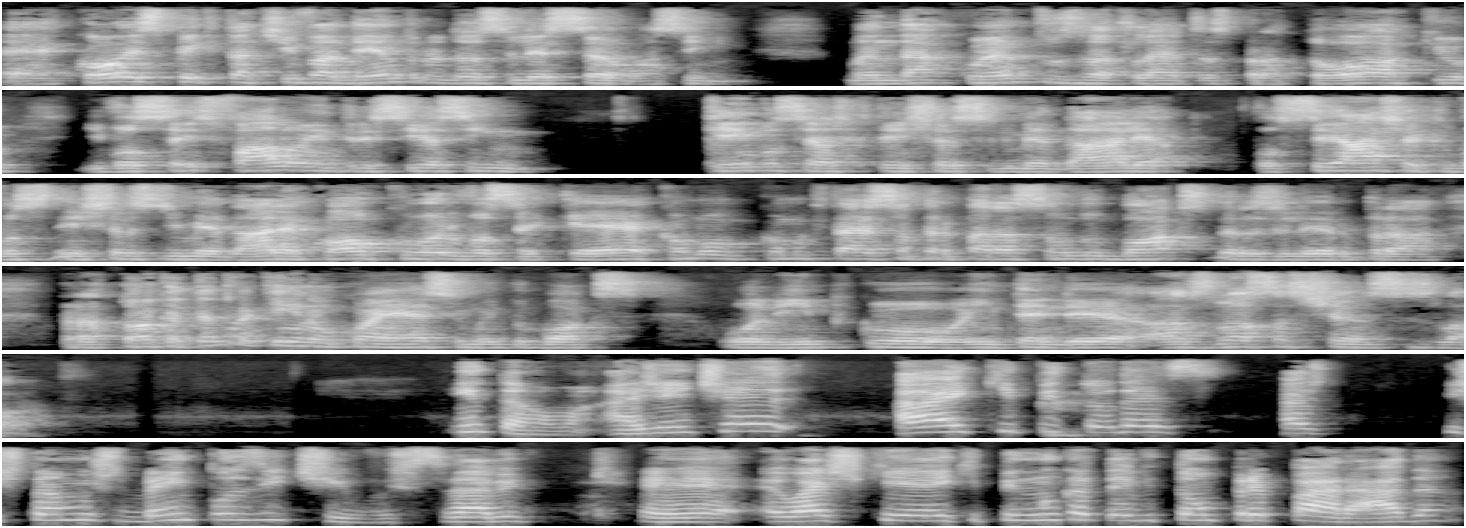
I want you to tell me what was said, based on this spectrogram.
É, qual a expectativa dentro da seleção? Assim, mandar quantos atletas para Tóquio? E vocês falam entre si assim, quem você acha que tem chance de medalha? Você acha que você tem chance de medalha? Qual cor você quer? Como como que está essa preparação do boxe brasileiro para Tóquio? Até para quem não conhece muito boxe olímpico, entender as nossas chances lá. Então, a gente, a equipe toda, estamos bem positivos, sabe? É, eu acho que a equipe nunca teve tão preparada.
